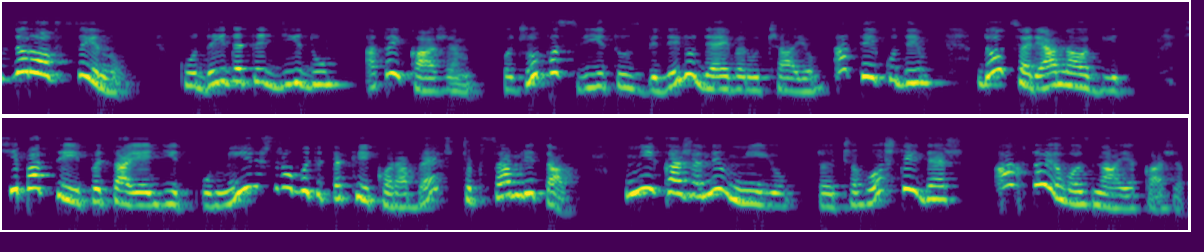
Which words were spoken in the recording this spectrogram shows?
Здоров, сину. Куди йдете, діду? А той каже Ходжу по світу, з біди людей виручаю. А ти куди? До царя на обід. Хіба ти, питає дід, умієш зробити такий корабель, щоб сам літав? Ні, каже, не вмію. То й чого ж ти йдеш? А хто його знає, каже.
